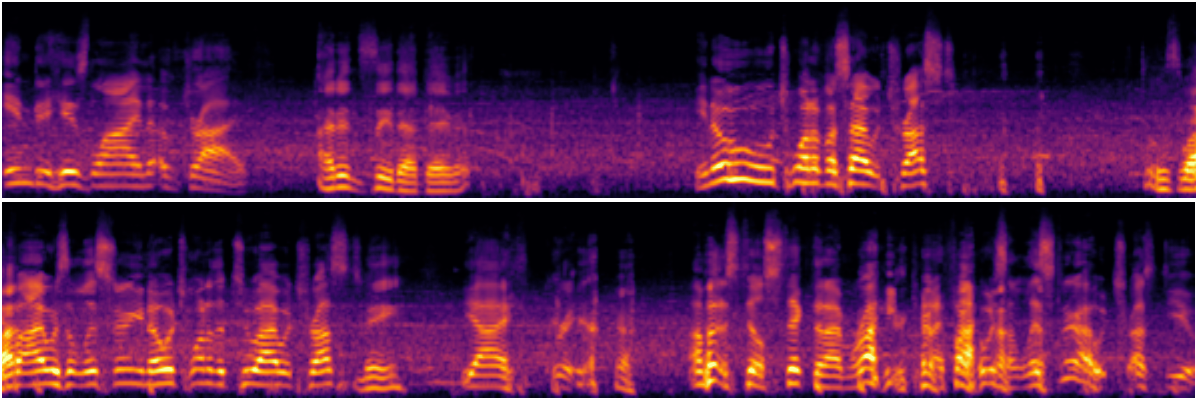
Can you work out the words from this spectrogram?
into his line of drive. I didn't see that, David. You know which one of us I would trust? Who's what? If I was a listener, you know which one of the two I would trust? Me. Yeah, I agree. I'm going to still stick that I'm right, but if I was a listener, I would trust you.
